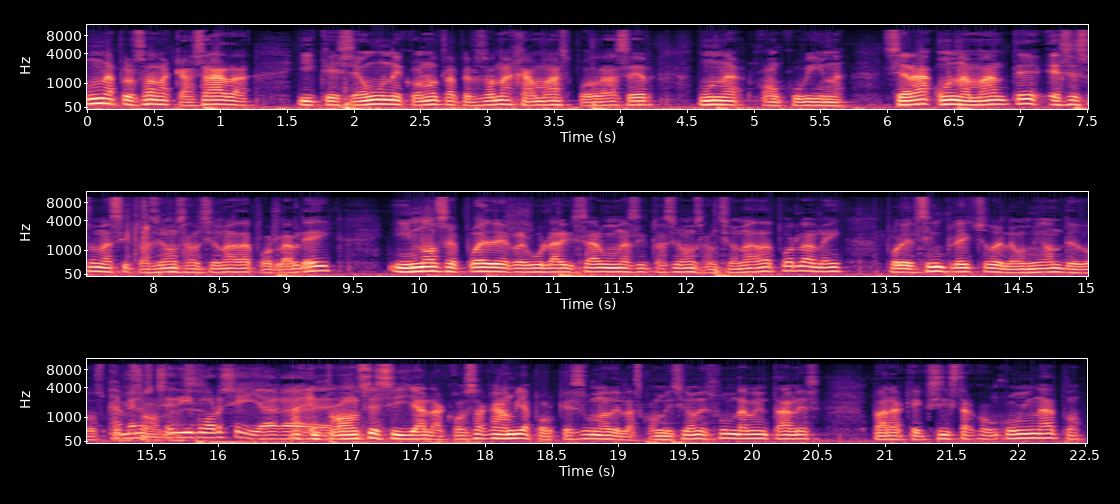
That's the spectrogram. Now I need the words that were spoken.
Una persona casada y que se une con otra persona jamás podrá ser una concubina. Será un amante, esa es una situación sancionada por la ley y no se puede regularizar una situación sancionada por la ley por el simple hecho de la unión de dos personas. A menos que se divorcie y haga... Ah, entonces sí ya la cosa cambia porque es una de las condiciones fundamentales para que exista concubinato,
